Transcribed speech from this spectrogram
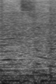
break some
